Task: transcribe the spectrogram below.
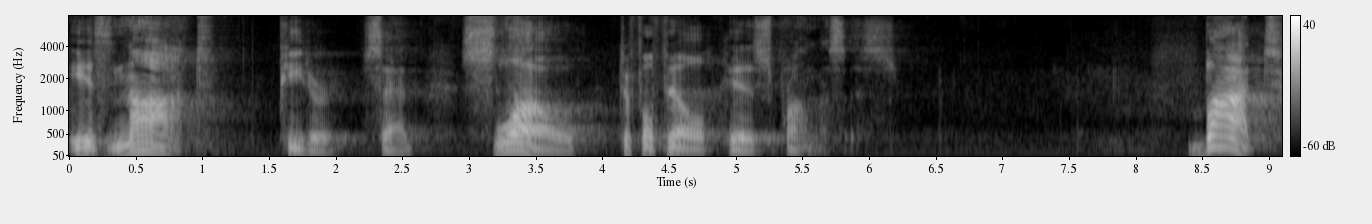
is not, Peter said, slow to fulfill his promises. But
